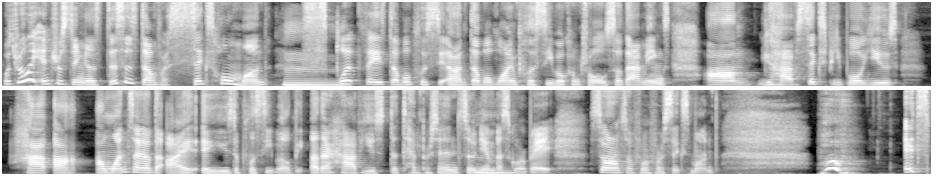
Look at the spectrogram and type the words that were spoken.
What's really interesting is this is done for six whole months, split phase, double place- uh, double blind placebo controlled. So that means um, you have six people use half uh, on one side of the eye it used a placebo, the other half used the 10% sodium ascorbate, so on and so forth for six months. Whew. It's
